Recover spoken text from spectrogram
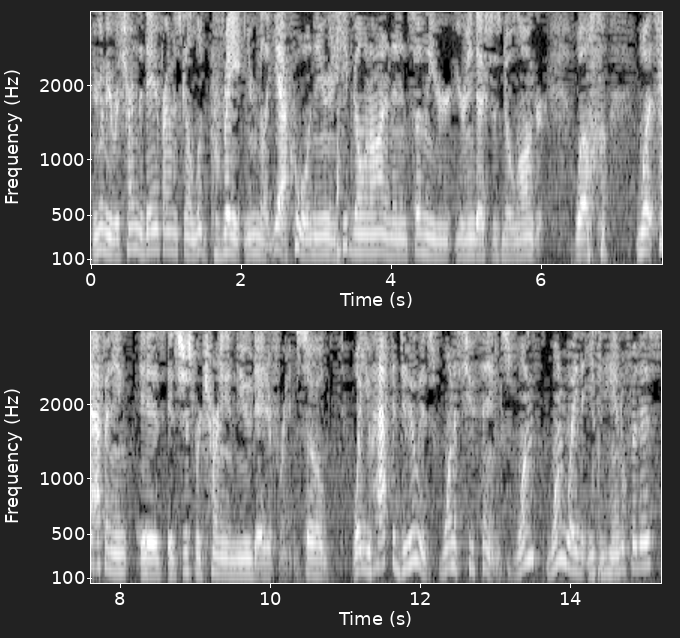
You're going to be returned the data frame. It's going to look great, and you're going to be like, yeah, cool, and then you're going to keep going on, and then suddenly your your index is no longer. Well. what's happening is it's just returning a new data frame. So what you have to do is one of two things. One one way that you can handle for this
